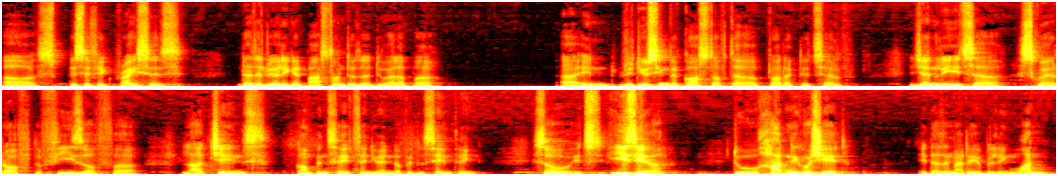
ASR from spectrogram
uh, specific prices, does it really get passed on to the developer uh, in reducing the cost of the product itself? Generally, it's a square off. The fees of uh, large chains compensates, and you end up with the same thing. So it's easier to hard negotiate it doesn't matter you're building one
